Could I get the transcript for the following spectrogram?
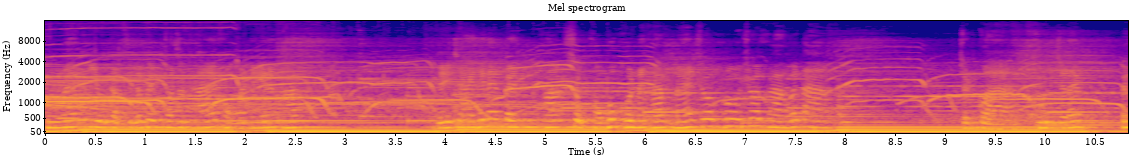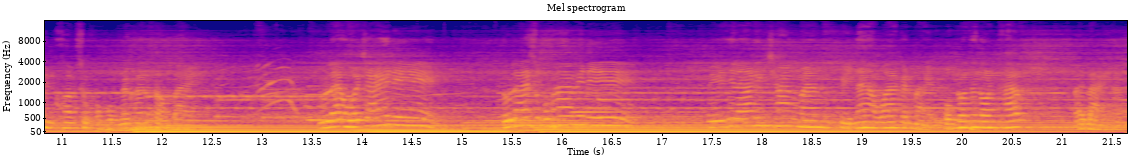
ณแม่ได้อยู่กับศิลปินคนสุดท้ายของวันนี้นะครับ ดีใจที่ได้เป็นความสุขของพวกคุณนะครับ แม้ชั่วครู่ชั่วคราวก็ตาม จนกว่าคุณจะได้เป็นความสุขของผมในครั้งต่อไป ดูแลหัวใจให้ดี ดูแลสุขภาพให้ดีปีที่แล้วนี่ช่างมันปีหน้าว่ากันใหม่ ผมนนทนนท์ครับบ๊ายบายครับ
